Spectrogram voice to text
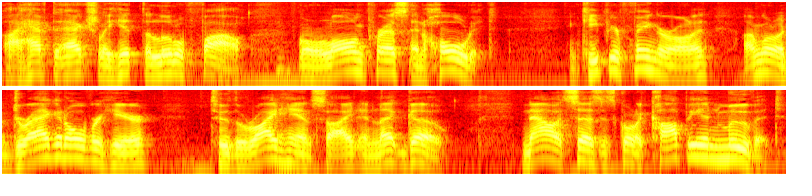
I have to actually hit the little file. I'm going to long press and hold it and keep your finger on it. I'm going to drag it over here to the right hand side and let go. Now it says it's going to copy and move it.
